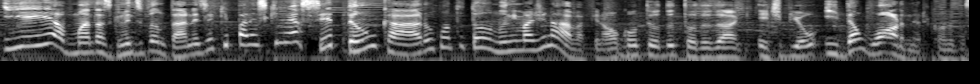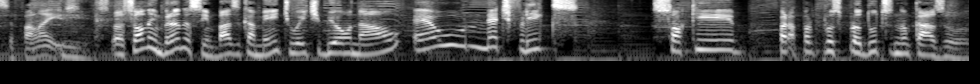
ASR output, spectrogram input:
E uma das grandes vantagens é que parece que não ia ser tão caro quanto todo mundo imaginava. Afinal, o conteúdo todo da HBO e da Warner, quando você fala isso. Isso. Só lembrando assim, basicamente o HBO Now é o Netflix, só que para os produtos, no caso,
